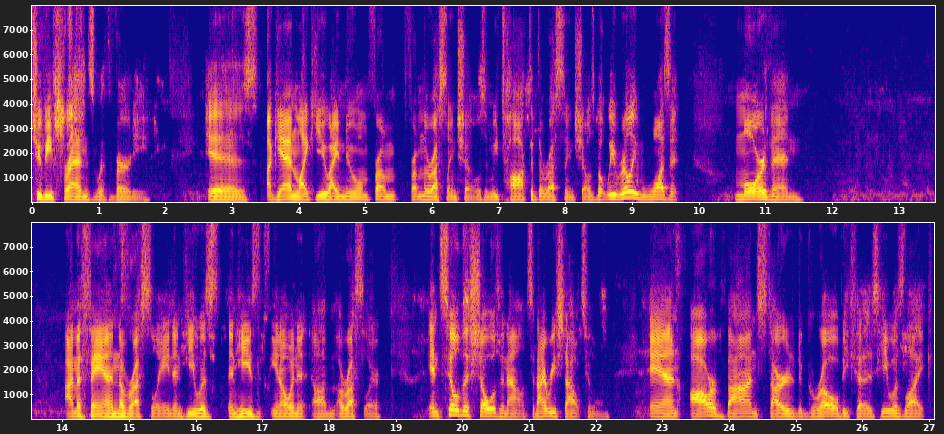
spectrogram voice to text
to be friends with Verdi is again like you. I knew him from from the wrestling shows, and we talked at the wrestling shows, but we really wasn't more than I'm a fan of wrestling, and he was, and he's, you know, um, a wrestler. Until this show was announced, and I reached out to him, and our bond started to grow because he was like,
